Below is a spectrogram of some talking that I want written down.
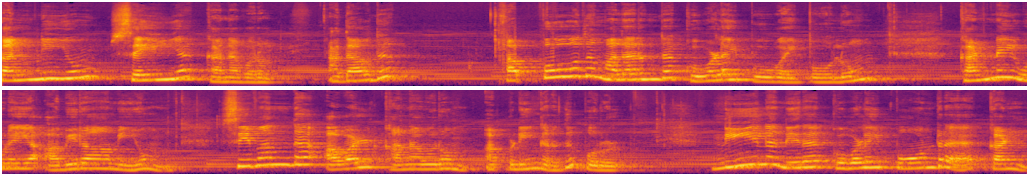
கன்னியும் செய்ய கணவரும். அதாவது அப்போது மலர்ந்த குவளை பூவை போலும் கண்ணை உடைய அபிராமியும் சிவந்த அவள் கணவரும் அப்படிங்கிறது பொருள். நீல நிற குவளை போன்ற கண்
